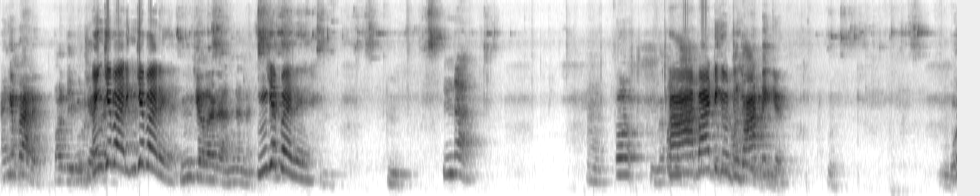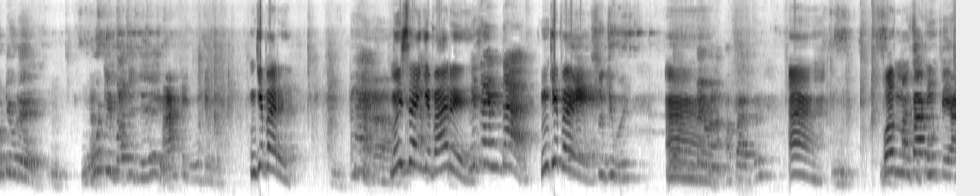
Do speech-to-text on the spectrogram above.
அங்க பாரு. இங்க பாரு. இங்க பாரு இங்கே வர அண்ணனை. இங்க பாரு. ஆ பாட்டிக்கு விட்டு பாட்டிக்கு ஊட்டி விடு ஊட்டி பாட்டிக்கு பாட்டிக்கு ஊட்டி விடு இங்க பாரு மீசா இங்க பாரு இங்க பாரு சுஜி போய் ஆ போதுமா குட்டியா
